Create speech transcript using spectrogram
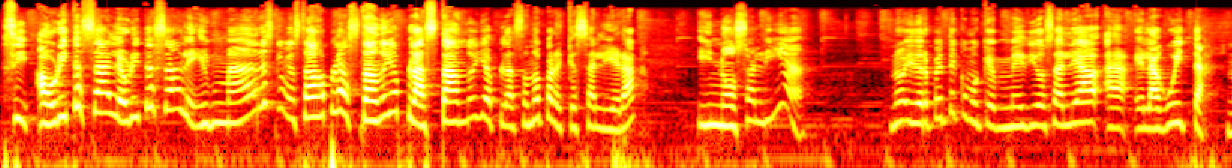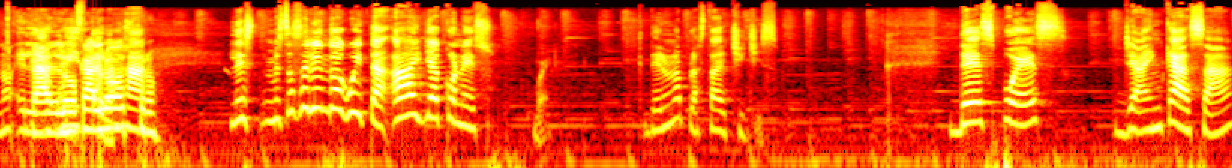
sí, ahorita sale, ahorita sale. Y madre es que me estaba aplastando y aplastando y aplastando para que saliera y no salía. ¿No? Y de repente como que medio salía ah, el agüita, ¿no? El Calo- agüita, calostro. Les- me está saliendo agüita. Ay, ya con eso. Bueno, tenía una aplastada de chichis. Después, ya en casa,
